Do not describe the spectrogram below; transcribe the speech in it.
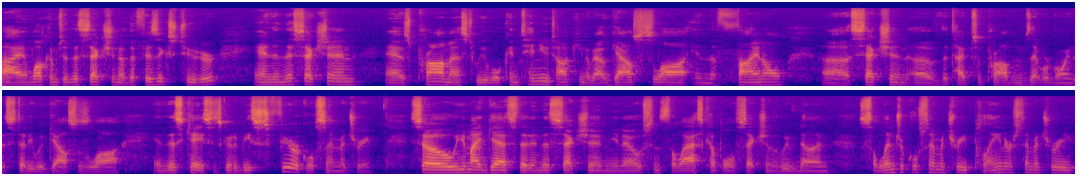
Hi, and welcome to this section of the Physics Tutor. And in this section, as promised, we will continue talking about Gauss's law in the final uh, section of the types of problems that we're going to study with Gauss's law. In this case, it's going to be spherical symmetry. So you might guess that in this section, you know, since the last couple of sections we've done cylindrical symmetry, planar symmetry,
